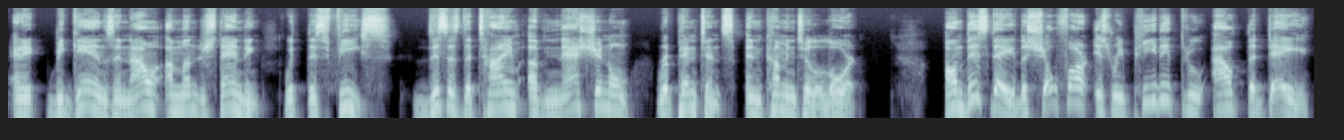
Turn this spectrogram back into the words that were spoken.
And it begins, and now I'm understanding with this feast. This is the time of national repentance and coming to the Lord. On this day, the shofar is repeated throughout the day.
